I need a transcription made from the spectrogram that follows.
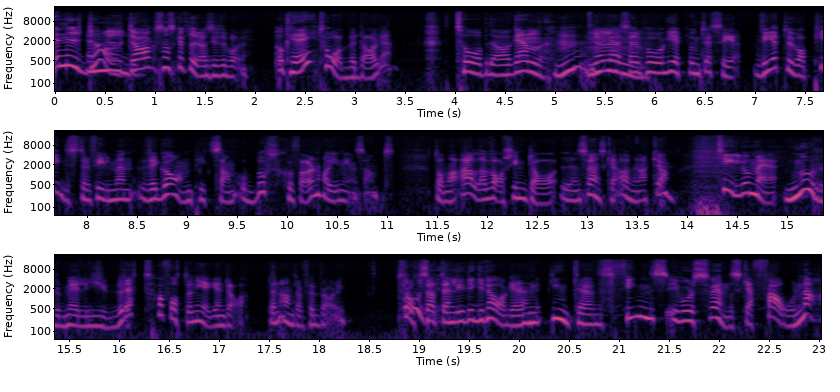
En ny dag? En ny dag som ska firas i Göteborg. Okej. Tåbdagen. Tåbdagen. Mm, jag läser Mm. på g.se. Vet du vad pilsnerfilmen Veganpizzan och busschauffören har gemensamt? De har alla varsin dag i den svenska almanackan. Till och med murmeldjuret har fått en egen dag den 2 februari. Trots Oj. att den lille gnagaren inte ens finns i vår svenska fauna.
